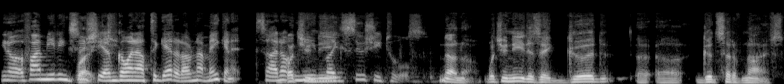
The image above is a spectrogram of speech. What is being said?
You know, if I'm eating sushi, Right. I'm going out to get it. I'm not making it. So I don't you need, like sushi tools. No, no. What you need is a good, uh, uh, good set of knives,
